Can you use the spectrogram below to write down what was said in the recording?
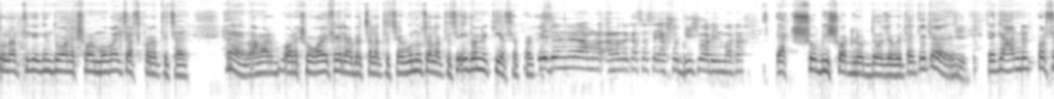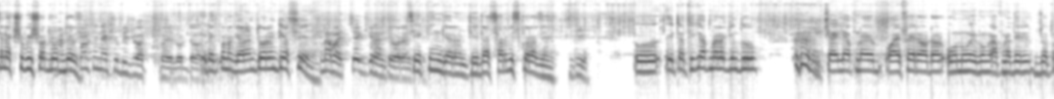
সোলার থেকে কিন্তু অনেক সময় মোবাইল চার্জ করাতে চায়। হ্যাঁ আমার অনেক সময় ওয়াইফাই রাউটার চালাতে চায় অনু চালাতে চায়। এই ধরনের কি আছে আপনার এই ধরনের আমরা আমাদের কাছে আছে একশো বিশ ওয়াট ইনভার্টার একশো বিশ ওয়াট লোড দেওয়া যাবে তাই তো এটা? এটা কি হান্ড্রেড পার্সেন্ট একশো বিশ ওয়াট লোড পার্সেন্ট একশো বিশ ওয়াট ভাই লোড দেওয়া এটা কোনো গ্যারান্টি ওয়ারেন্টি আছে? না ভাই check guarantee warranty checking guarantee এটা সার্ভিস করা যায়। জি। তো এটা থেকে আপনারা কিন্তু চাইলে আপনার ওয়াইফাই রাউটার অনু এবং আপনাদের যত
